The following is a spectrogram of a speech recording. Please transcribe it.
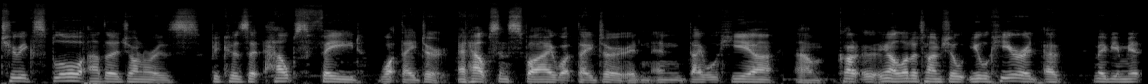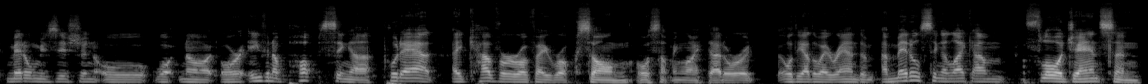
to explore other genres because it helps feed what they do it helps inspire what they do and, and they will hear um quite- you know a lot of times you'll you'll hear a, a maybe a me- metal musician or whatnot or even a pop singer put out a cover of a rock song or something like that or a or the other way around, a, a metal singer like um Floor Jansen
